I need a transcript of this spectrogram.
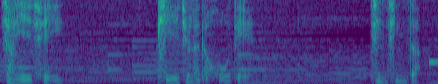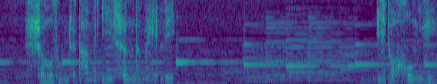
像一群疲倦了的蝴蝶，静静地收拢着它们一生的美丽。一朵红晕，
